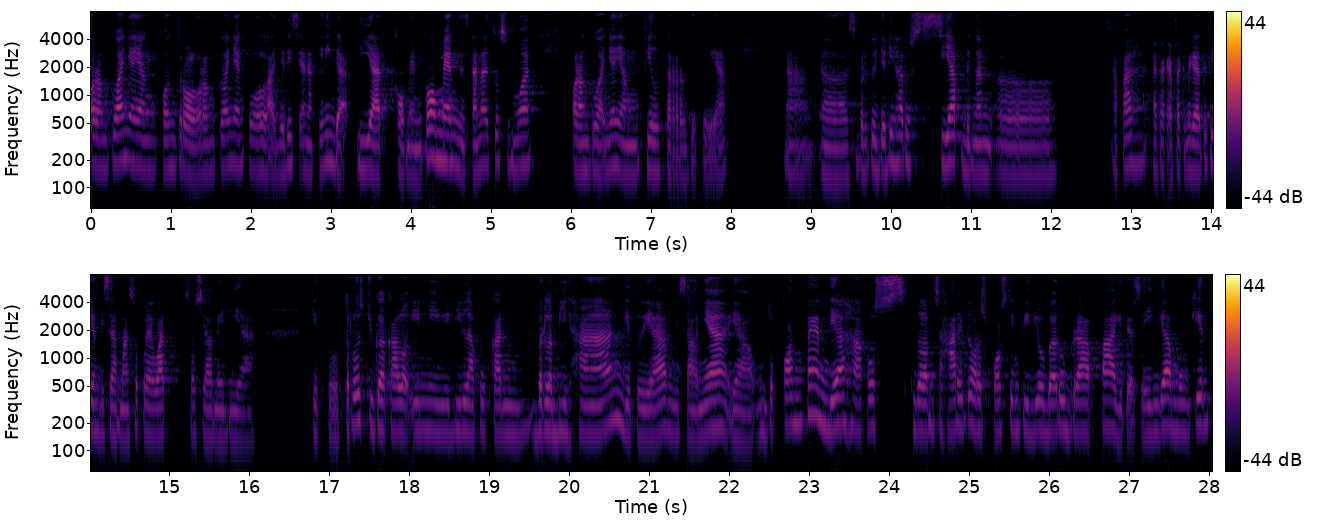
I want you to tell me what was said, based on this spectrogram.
orang tuanya yang kontrol, orang tuanya yang kelola. Jadi si anak ini nggak lihat komen-komen karena itu semua orang tuanya yang filter gitu ya. Nah, seperti itu. Jadi harus siap dengan apa efek-efek negatif yang bisa masuk lewat sosial media gitu. Terus juga kalau ini dilakukan berlebihan gitu ya, misalnya ya untuk konten dia harus dalam sehari itu harus posting video baru berapa gitu ya, sehingga mungkin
